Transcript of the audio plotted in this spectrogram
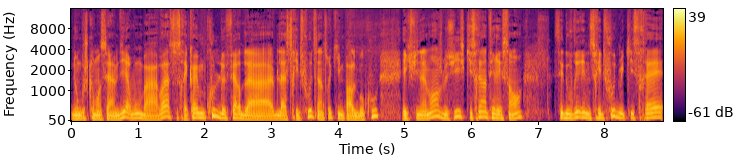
Donc je commençais à me dire bon bah voilà, ce serait quand même cool de faire de la, de la street food. C'est un truc qui me parle beaucoup. Et que finalement, je me suis dit ce qui serait intéressant, c'est d'ouvrir une street food, mais qui serait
